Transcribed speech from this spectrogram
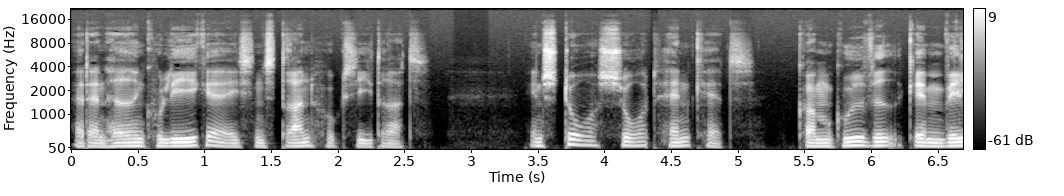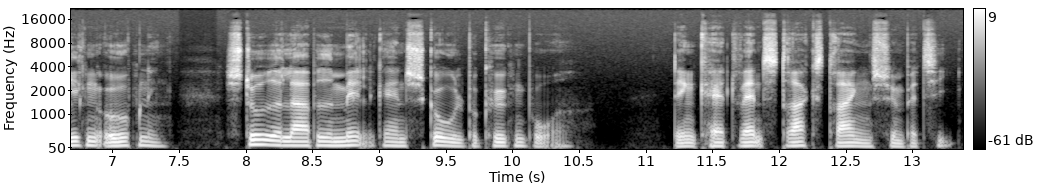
at han havde en kollega i sin strandhugsidræt. En stor sort handkat, kom Gud ved gennem hvilken åbning, stod og lappede mælk af en skål på køkkenbordet. Den kat vandt straks drengens sympati.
